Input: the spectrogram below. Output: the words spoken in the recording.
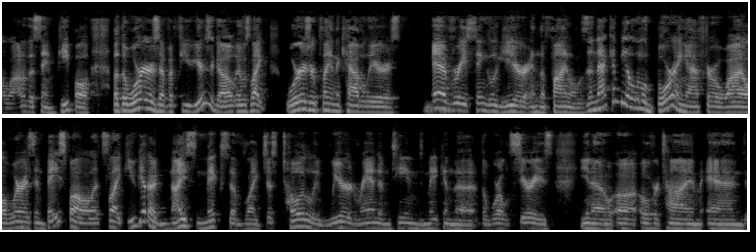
a lot of the same people. But the Warriors of a few years ago, it was like Warriors are playing the Cavaliers every single year in the finals. And that can be a little boring after a while. Whereas in baseball, it's like you get a nice mix of like just totally weird random teams making the, the World Series, you know, uh, over time. And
